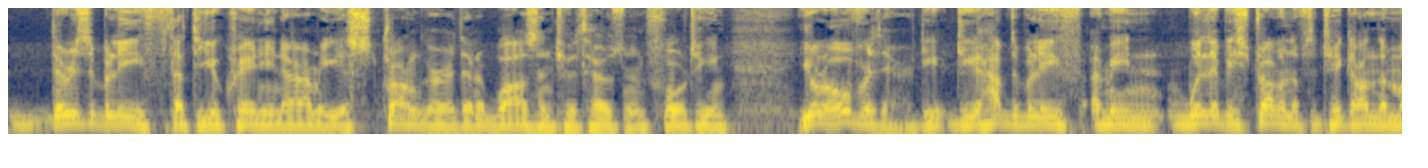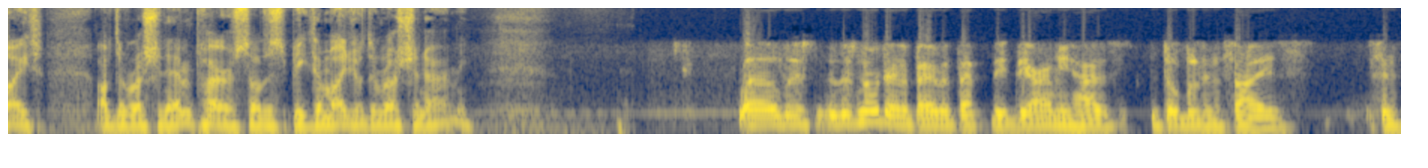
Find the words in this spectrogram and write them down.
there is a belief that the Ukrainian army is stronger than it was in 2014. You're over there. Do you, do you have the belief? I mean, will they be strong enough to take on the might of the Russian Empire, so to speak, the might of the Russian army? Well, there's there's no doubt about it that the, the army has doubled in size since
